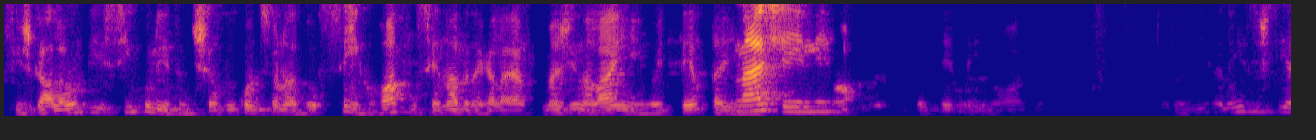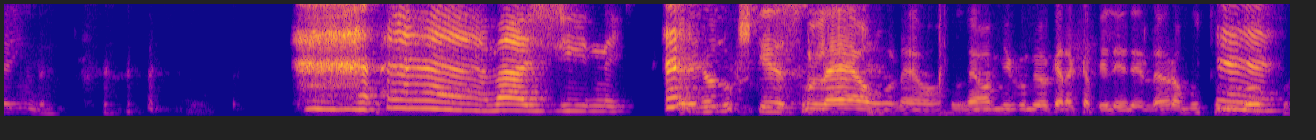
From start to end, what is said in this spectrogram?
Fiz galão de 5 litros de shampoo condicionador, sem rótulo, sem nada naquela época. Imagina lá em 80 e... Imagine. 89. A nem existia ainda. ah, imagine. Eu não esqueço o Léo, Léo, Léo, amigo meu que era cabeleireiro, Léo era muito é. louco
